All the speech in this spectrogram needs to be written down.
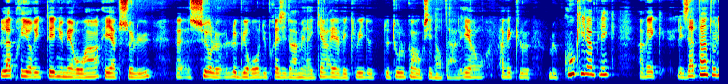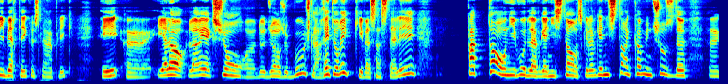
la priorité numéro un et absolue euh, sur le, bureau du président américain et avec lui de, tout le camp occidental. Et avec le, le coût qu'il implique, avec les atteintes aux libertés que cela implique. Et, euh, et alors, la réaction euh, de George Bush, la rhétorique qui va s'installer, pas tant au niveau de l'Afghanistan, parce que l'Afghanistan est comme une chose de, euh,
